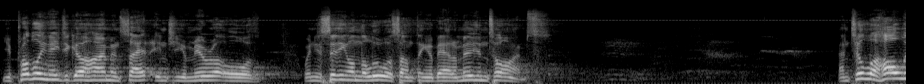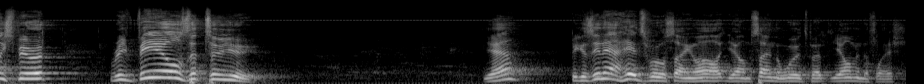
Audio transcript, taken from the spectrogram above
You probably need to go home and say it into your mirror or when you're sitting on the loo or something about a million times until the Holy Spirit reveals it to you. Yeah? Because in our heads, we're all saying, oh, yeah, I'm saying the words, but yeah, I'm in the flesh.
